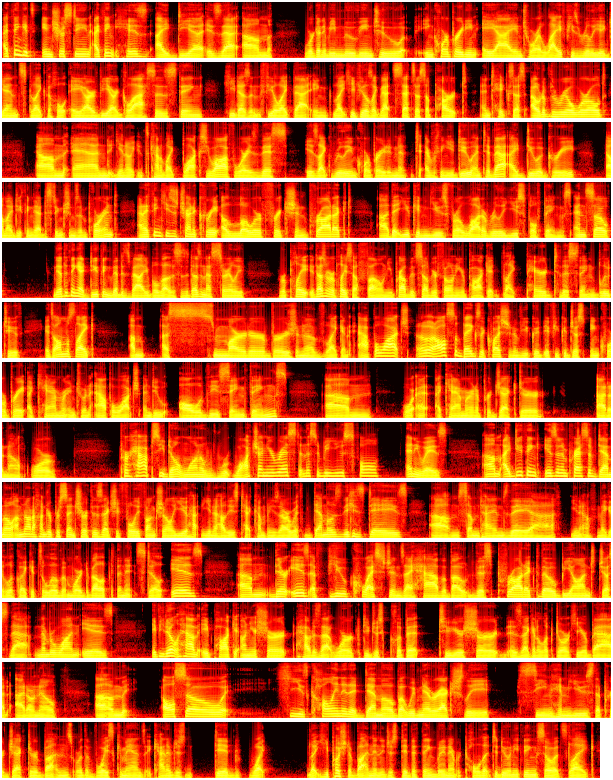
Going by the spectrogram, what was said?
i think it's interesting. I think his idea is that um we're going to be moving to incorporating ai into our life. He's really against like the whole ar vr glasses thing. He doesn't feel like that in like he feels like that sets us apart and takes us out of the real world. Um and you know it's kind of like blocks you off whereas this is like really incorporated into everything you do and to that i do agree um, I do think that distinction is important. And I think he's just trying to create a lower friction product uh, that you can use for a lot of really useful things. And so the other thing I do think that is valuable about this is it doesn't necessarily replace it doesn't replace a phone. You probably still have your phone in your pocket like paired to this thing, Bluetooth. It's almost like a, a smarter version of like an Apple Watch. Oh, it also begs the question of you could if you could just incorporate a camera into an Apple Watch and do all of these same things, um, or a, a camera and a projector I don't know, or perhaps you don't want to watch on your wrist and this would be useful. Anyways, um, I do think is an impressive demo. I'm not 100% sure if this is actually fully functional. You ha- you know how these tech companies are with demos these days. Um, sometimes they uh, you know make it look like it's a little bit more developed than it still is. Um, there is a few questions I have about this product though beyond just that. Number one is if you don't have a pocket on your shirt, how does that work? Do you just clip it to your shirt. Is that going to look dorky or bad? I don't know. Um, also, he's calling it a demo, but we've never actually seen him use the projector buttons or the voice commands. It kind of just did what, like, he pushed a button and it just did the thing, but he never told it to do anything. So it's like,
